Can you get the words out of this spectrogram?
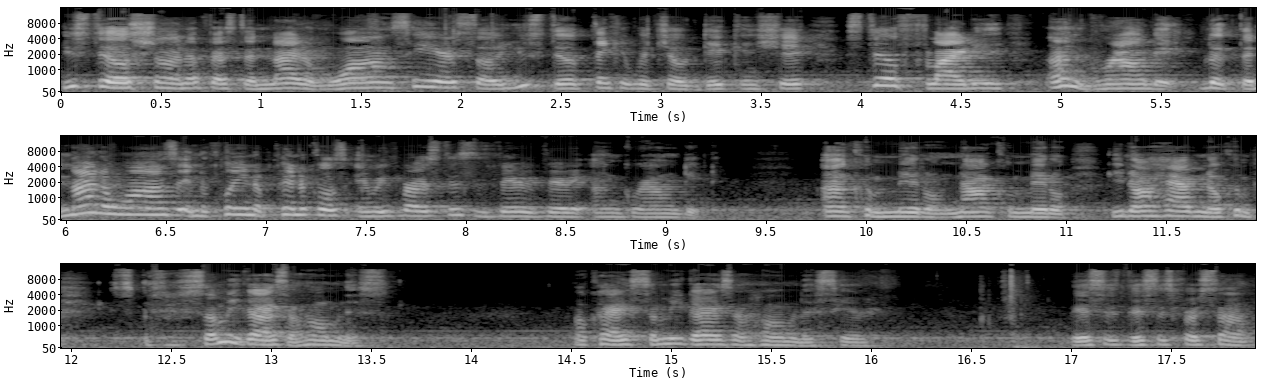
You still showing up as the Knight of Wands here, so you still thinking with your dick and shit. Still flighty, ungrounded. Look, the Knight of Wands and the Queen of Pentacles in reverse, this is very, very ungrounded. Uncommittal, non-committal. You don't have no... Some of you guys are homeless. Okay, some of you guys are homeless here. This is this is for some.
